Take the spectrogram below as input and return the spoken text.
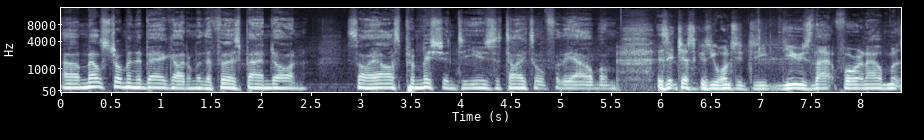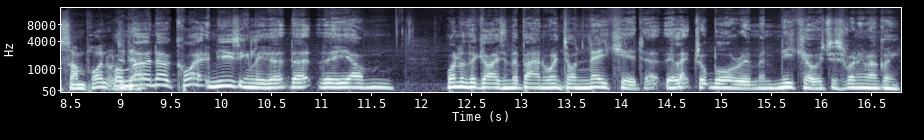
uh, Maelstrom in the Bear Garden were the first band on. So I asked permission to use the title for the album. Is it just because you wanted to use that for an album at some point? well, no, no. Quite amusingly, that the, the um, one of the guys in the band went on naked at the Electric Ballroom, and Nico was just running around going,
